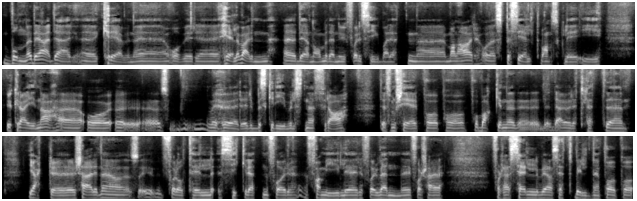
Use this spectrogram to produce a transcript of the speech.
bonde det er, det er krevende over hele verden det nå, med den uforutsigbarheten man har. Og det er spesielt vanskelig i Ukraina. Og vi hører beskrivelsene fra det som skjer på, på, på bakken. Det, er jo rett og slett hjerteskjærende altså, i forhold til sikkerheten for familier, for venner, for seg, for seg selv. Vi har sett bildene på, på,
